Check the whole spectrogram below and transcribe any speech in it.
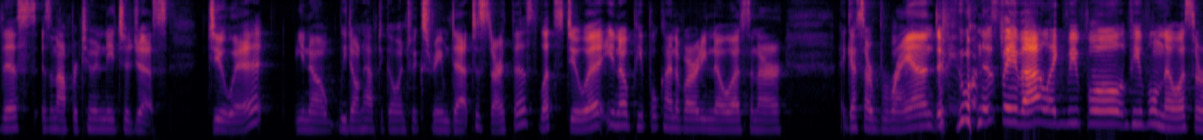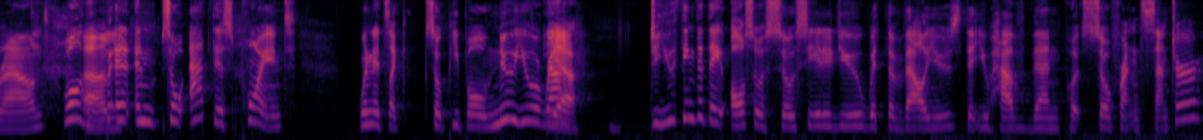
This is an opportunity to just do it. You know, we don't have to go into extreme debt to start this. Let's do it. You know, people kind of already know us and our I guess our brand, if you want to say that, like people people know us around. Well, Um, and, and so at this point, when it's like, so people knew you around. Yeah. Do you think that they also associated you with the values that you have then put so front and center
